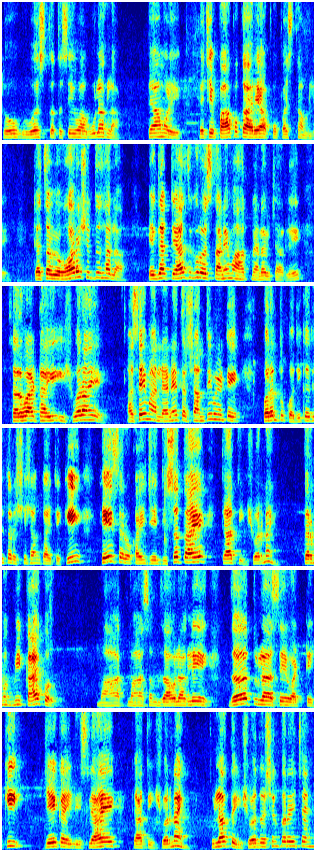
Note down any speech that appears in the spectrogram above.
तो गृहस्थ तसे वागू लागला. त्यामुळे त्याचे पापकार्य आपोआपच थांबले. त्याचा व्यवहार शुद्ध झाला. एकदा त्याच गृहस्थाने महात्म्याला विचारले सर्व ठाई ईश्वर आहे? असे मानल्याने तर शांती मिळते. परंतु कधी कधी तर अशी शंका येते की हे सर्व काही जे दिसत आहे त्यात ईश्वर नाही. तर मग मी काय करू? महात्मा समजावं लागले जर तुला असे वाटते की जे काही दिसले आहे त्यात ईश्वर नाही. तुला तर ईश्वर दर्शन करायचे आहे.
